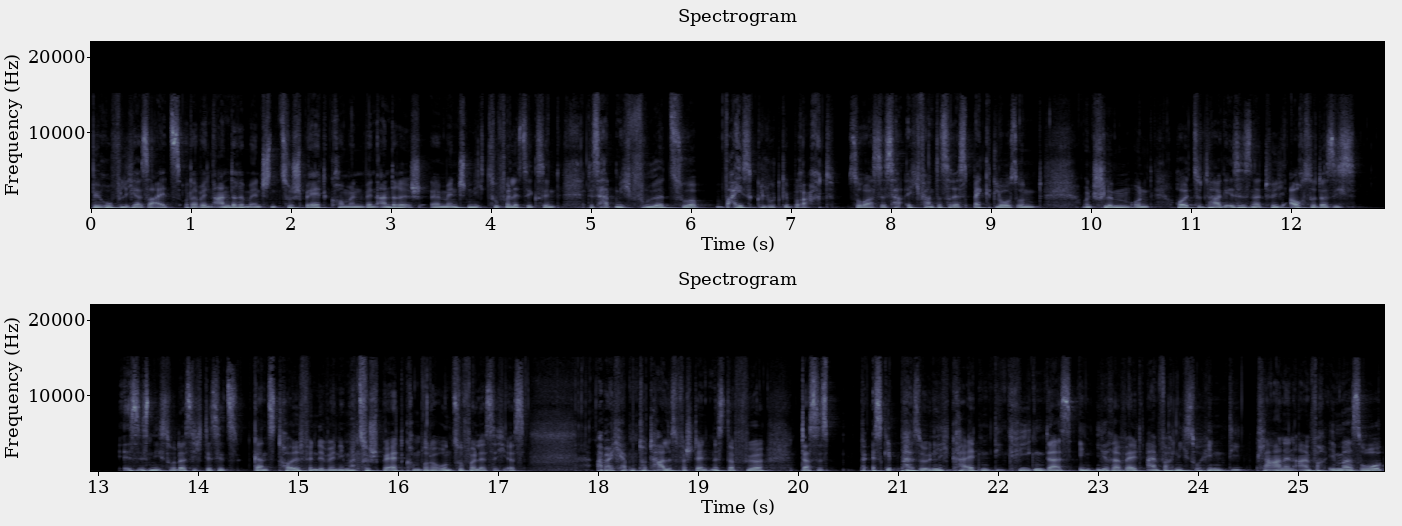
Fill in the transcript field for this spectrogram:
beruflicherseits oder wenn andere Menschen zu spät kommen, wenn andere äh, Menschen nicht zuverlässig sind, das hat mich früher zur Weißglut gebracht. Sowas. Ich fand das respektlos und, und schlimm. Und heutzutage ist es natürlich auch so, dass ich es ist nicht so, dass ich das jetzt ganz toll finde, wenn jemand zu spät kommt oder unzuverlässig ist. Aber ich habe ein totales Verständnis dafür, dass es es gibt Persönlichkeiten, die kriegen das in ihrer Welt einfach nicht so hin. Die planen einfach immer so,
